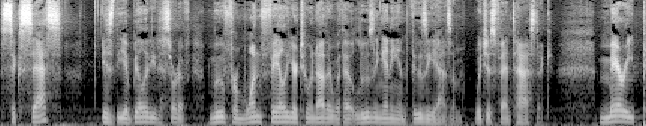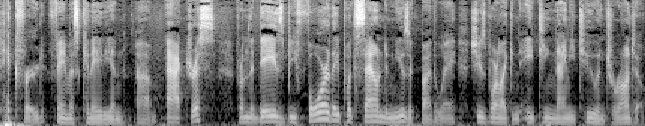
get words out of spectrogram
Success is the ability to sort of move from one failure to another without losing any enthusiasm, which is fantastic. Mary Pickford, famous Canadian um, actress from the days before they put sound in music, by the way. She was born like in 1892 in Toronto.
